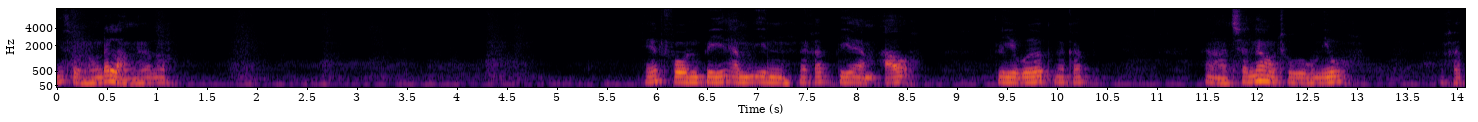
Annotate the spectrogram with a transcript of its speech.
นี่ส่วนของด้านหลังนะครับเนาะ headphone preamp in นะครับ preamp out reverb นะครับ channel to mute นะครับ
